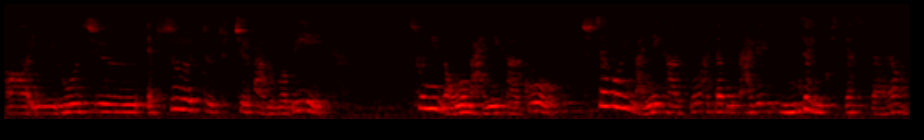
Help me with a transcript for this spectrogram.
어, 이 로즈 앱솔루트 추출 방법이 손이 너무 많이 가고 수작업이 많이 가고 하다 보니 가격이 굉장히 비쌌어요.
